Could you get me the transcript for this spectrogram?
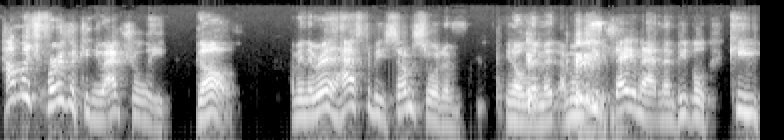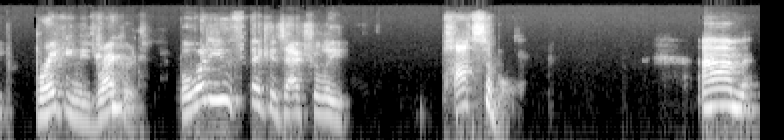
How much further can you actually go? I mean, there has to be some sort of, you know, limit. I mean, we keep saying that, and then people keep breaking these records. But what do you think is actually possible? Um,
